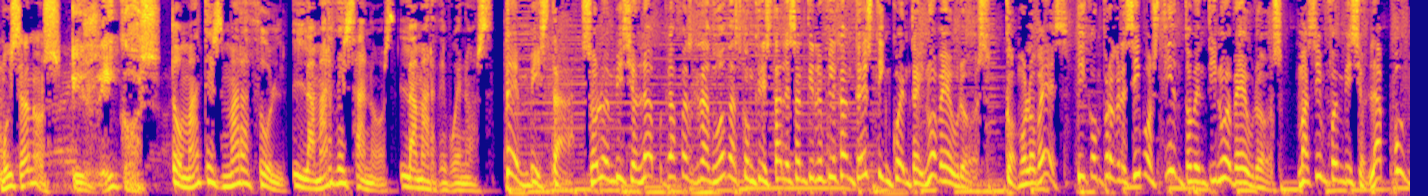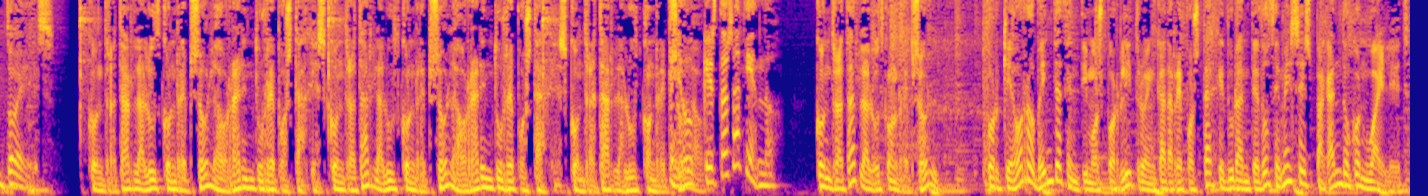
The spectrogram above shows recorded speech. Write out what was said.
Muy sanos. Y ricos. Tomates Mar Azul, la mar de sanos, la mar de buenos. Ten vista. Solo en Vision Lab gafas graduadas con cristales antirreflejantes 59 euros. ¿Cómo lo ves? Y con progresivos 129 euros. Más info en visionlab.es. Contratar la luz con Repsol, ahorrar en tus repostajes. Contratar la luz con Repsol, ahorrar en tus repostajes. Contratar la luz con Repsol. ¿Pero qué estás haciendo? Contratar la luz con Repsol. Porque ahorro 20 céntimos por litro en cada repostaje durante 12 meses pagando con Wilet.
